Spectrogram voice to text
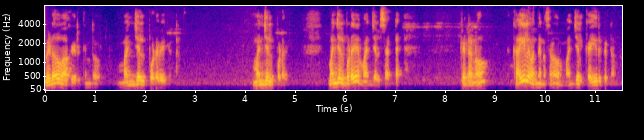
விடோவாக இருக்கின்றவர் மஞ்சள் புடவை கட்டணும் மஞ்சள் புடவை. மஞ்சள் புடவை மஞ்சள் சட்டை. கட்டணும். கையில வந்து என்ன சொன்னா ஒரு மஞ்சள் கயிறு கட்டணும்.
